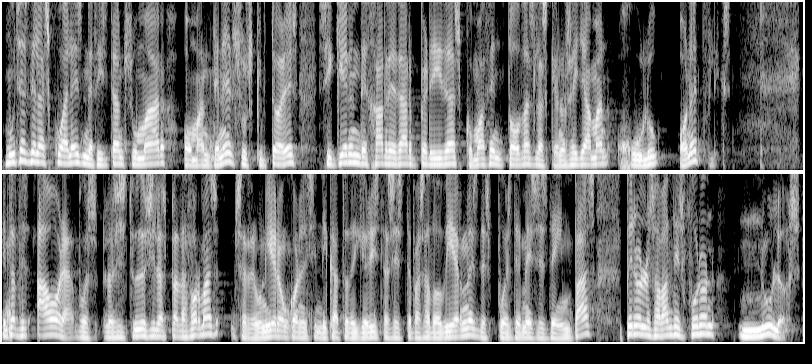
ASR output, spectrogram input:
muchas de las cuales necesitan sumar o mantener suscriptores si quieren dejar de dar pérdidas como hacen todas las que no se llaman Hulu o Netflix. Entonces, ahora, pues los estudios y las plataformas se reunieron con el sindicato de guionistas este pasado viernes, después de meses de impasse, pero los avances fueron nulos.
